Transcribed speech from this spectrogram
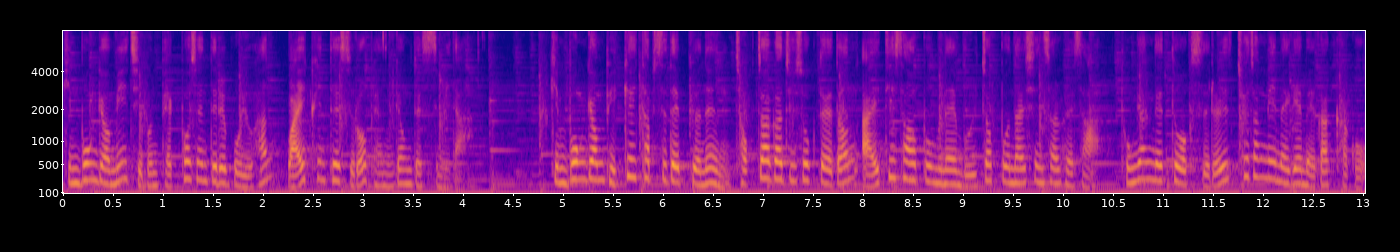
김봉겸이 지분 100%를 보유한 Y퀸텟으로 변경됐습니다. 김봉겸 BK탑스 대표는 적자가 지속되던 IT 사업 부문의 물적 분할 신설 회사 동양네트워크스를 최장님에게 매각하고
